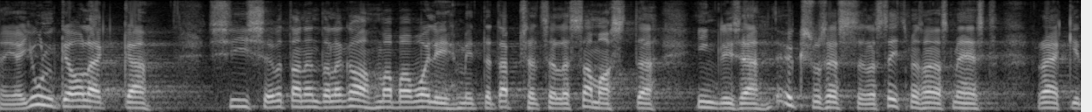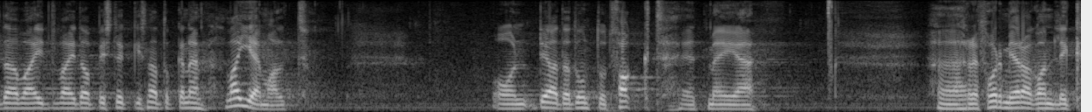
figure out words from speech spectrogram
meie julgeolek, siis võtan endale ka vaba voli mitte täpselt sellestsamast Inglise üksusest, sellest 700 mehest rääkida, vaid hoopistükkis natukene laiemalt. On teada-tuntud fakt, et meie reformierakondlik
